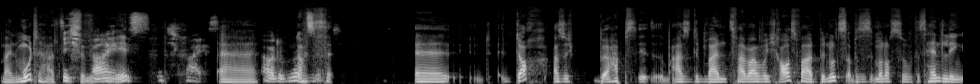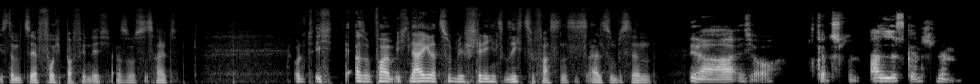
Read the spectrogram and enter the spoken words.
meine Mutter hat sie ich für mich genäht. weiß, ich weiß. Äh, aber du benutzt es es. äh, doch, also ich hab's, also die beiden zweimal, wo ich raus war, benutzt, aber es ist immer noch so, das Handling ist damit sehr furchtbar, finde ich. Also es ist halt. Und ich, also vor allem, ich neige dazu, mir ständig ins Gesicht zu fassen. Das ist alles so ein bisschen. Ja, ich auch. Ganz schlimm. Alles ganz schlimm.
